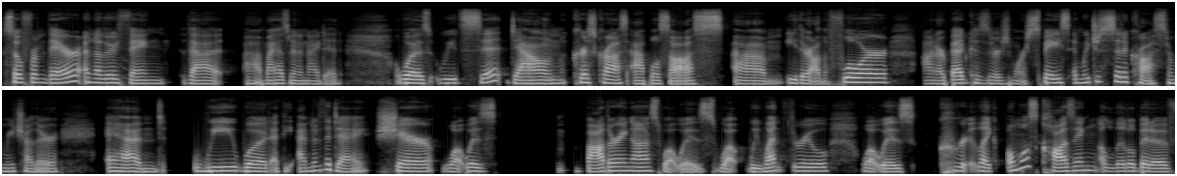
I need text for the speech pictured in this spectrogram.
So, from there, another thing that uh, my husband and I did was we'd sit down, crisscross applesauce, um, either on the floor, on our bed, because there's more space, and we just sit across from each other. And we would, at the end of the day, share what was bothering us, what was what we went through, what was cr- like almost causing a little bit of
